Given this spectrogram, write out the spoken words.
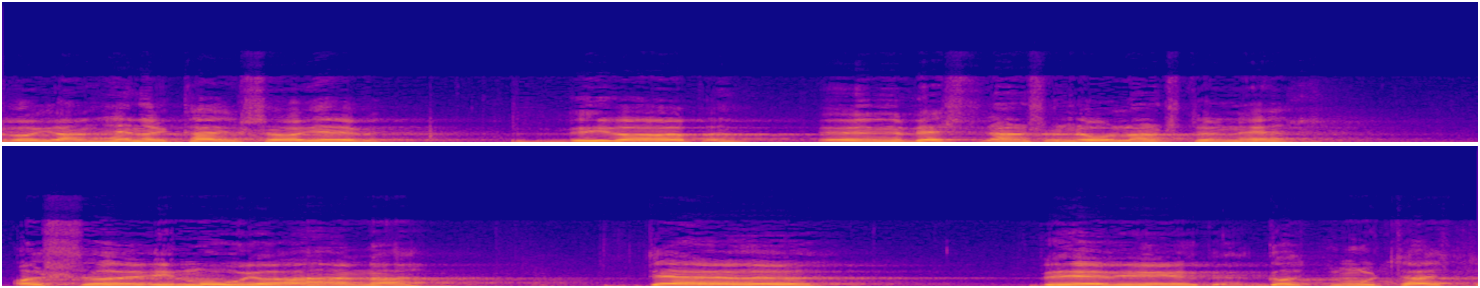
hvor Jan Henrik Kaiser og jeg vi var på en vestlands- og nordlandsturné. Også i Mo i Rana. Der ble vi godt mottatt.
